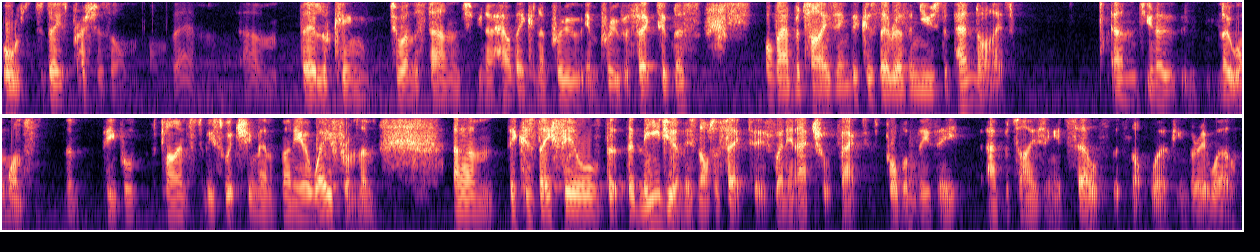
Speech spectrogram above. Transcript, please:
all of today's pressures on, on them, um, they're looking to understand, you know, how they can improve improve effectiveness of advertising because their revenues depend on it and you know no one wants people clients to be switching their money away from them um, because they feel that the medium is not effective when in actual fact it's probably the advertising itself that's not working very well.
